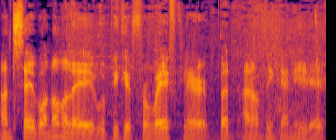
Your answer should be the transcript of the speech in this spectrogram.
Unstable Anomaly would be good for wave clear, but I don't think I need it.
